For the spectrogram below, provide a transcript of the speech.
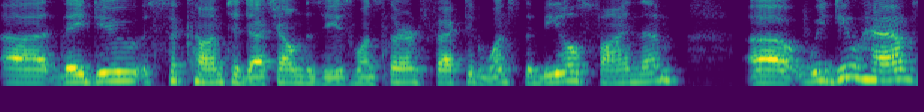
uh, they do succumb to Dutch elm disease once they're infected, once the beetles find them. Uh, we do have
